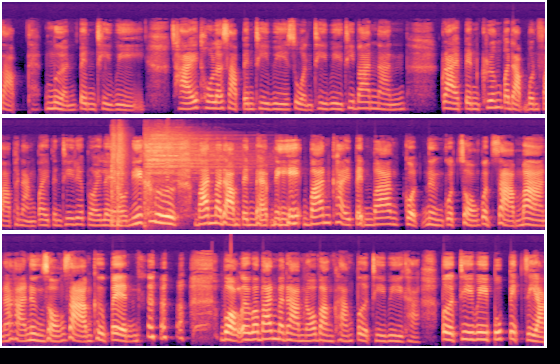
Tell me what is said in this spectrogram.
ศัพท์ เหมือนเป็นทีวี ใช้โทรศัพท์เป็นทีวี ส่วนทีวีที่บ้านนั้น กลายเป็นเครื่องประดับบนฝาผนังไปเป็นที่เรียบร้อยแล้ว นี่คือบ้านมาดามเป็นแบบนี้ บ้านใครเป็นบ้างกด1กด2กด3มานะคะ1 2 3คือเป็น บอกเลยว่าบ้านมาดามเนาะบางครั้งเปิดทีวีค่ะ เปิดทีวีปุ๊บปิดเสียง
